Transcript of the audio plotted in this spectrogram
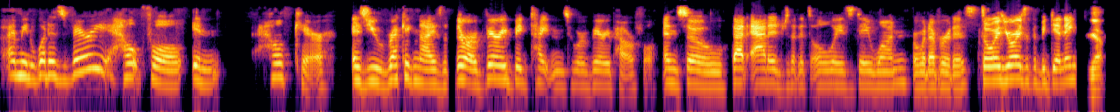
I mean, what is very helpful in healthcare is you recognize that there are very big titans who are very powerful. And so that adage that it's always day one or whatever it is, it's always you're always at the beginning. Yep.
